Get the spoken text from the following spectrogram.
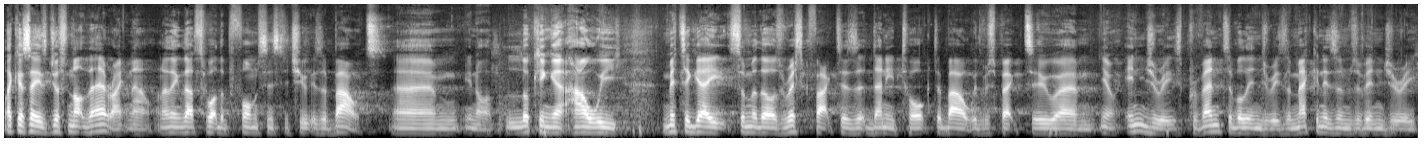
like I say, is just not there right now. And I think that's what the Performance Institute is about. Um, you know, looking at how we mitigate some of those risk factors that Denny talked about with respect to um, you know, injuries, preventable injuries, the mechanisms of injury,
